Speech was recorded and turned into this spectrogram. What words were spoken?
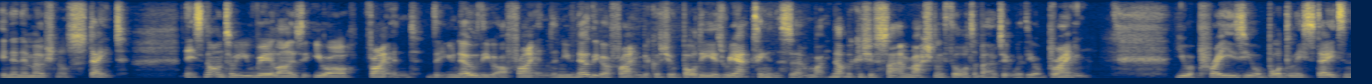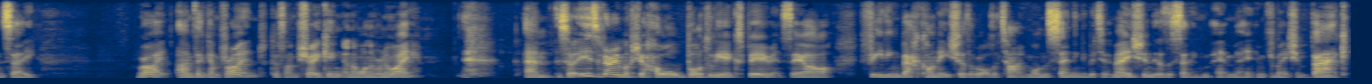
in an emotional state. It's not until you realize that you are frightened that you know that you are frightened, and you know that you are frightened because your body is reacting in a certain way, not because you've sat and rationally thought about it with your brain. You appraise your bodily state and say, Right, I think I'm frightened because I'm shaking and I want to run away. Um, so it is very much a whole bodily experience. They are feeding back on each other all the time. One's sending a bit of information, the other sending information back,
